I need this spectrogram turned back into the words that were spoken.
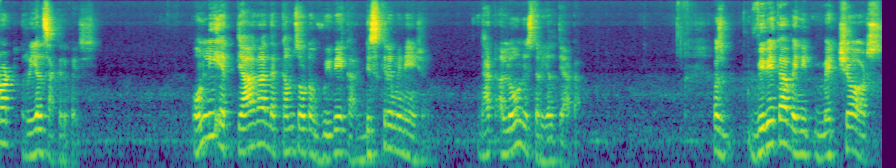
not real sacrifice only a tyaga that comes out of viveka discrimination that alone is the real tyaga because Viveka, when it matures,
